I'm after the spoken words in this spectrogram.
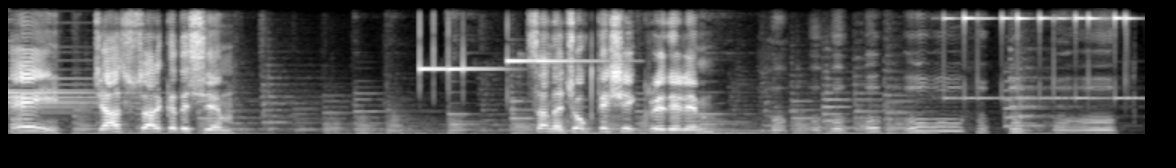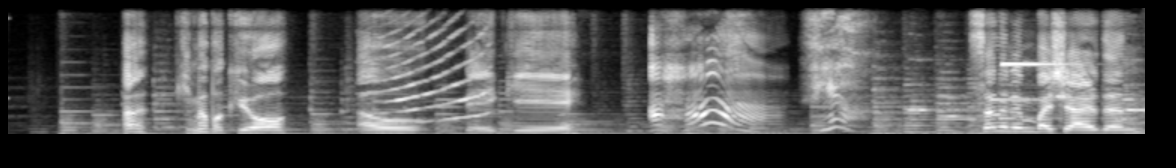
Hey, casus arkadaşım. Sana çok teşekkür ederim. Ha, kime bakıyor? Oh, peki. Aha. Phew. Sanırım başardın.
